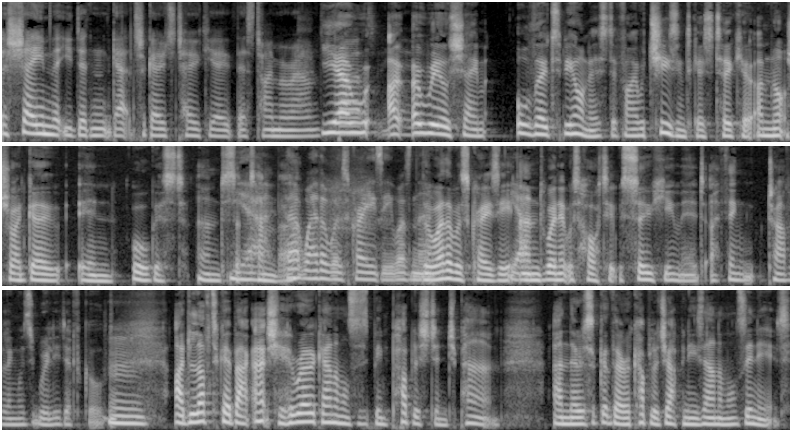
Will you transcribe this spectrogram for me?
a shame that you didn't get to go to Tokyo this time around. Yeah, But, a, a real shame. Although, to be honest, if I were choosing to go to Tokyo, I'm not sure I'd go in August and September. Yeah, that weather was crazy, wasn't it? The weather was crazy, Yeah. and when it was hot, it was so humid. I think traveling was really difficult. Mm. I'd love to go back. Actually, Heroic Animals has been published in Japan, and there's a, there are a couple of Japanese animals in it.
